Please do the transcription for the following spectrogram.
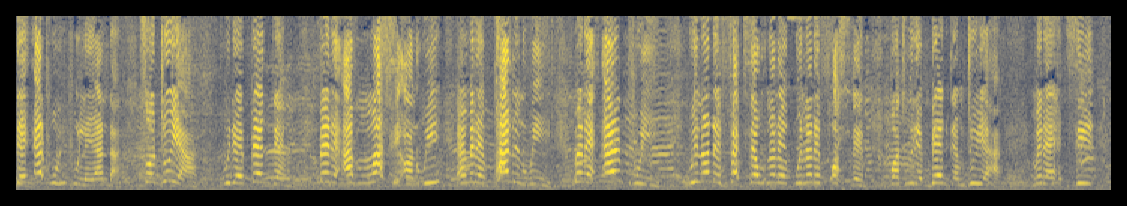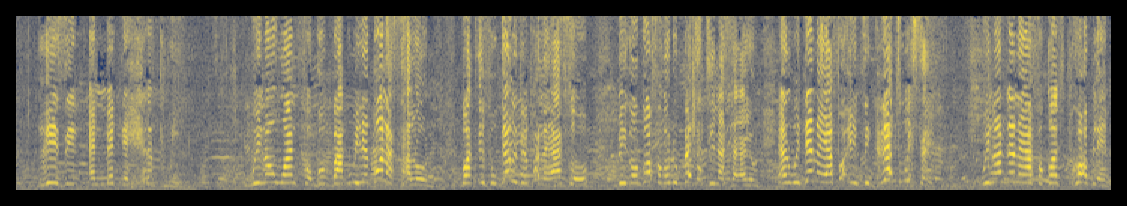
dey help people leyanda so do ya? We dey beg them, may they have mercy on we and may they pardon we. May they help we. We no dey vex dem we no dey we no dey force dem but we dey beg them, do ya? May they see reason and make they help we. We don't want for go back. We dey go na Salone but if we get with people na here so we go go for go do better thing na Sierra and we na here for integrate sef We not na here for cause problem.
